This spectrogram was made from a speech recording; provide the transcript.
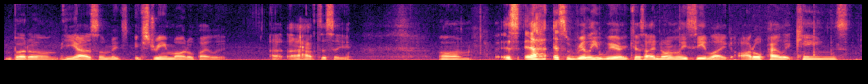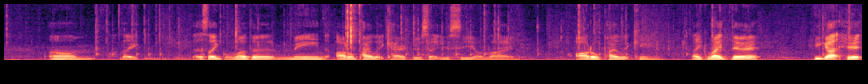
but um, he has some ex- extreme autopilot. I, I have to say. Um, it's it, it's really weird because I normally see like autopilot kings, um, like that's like one of the main autopilot characters that you see online. Autopilot king, like right there, he got hit.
